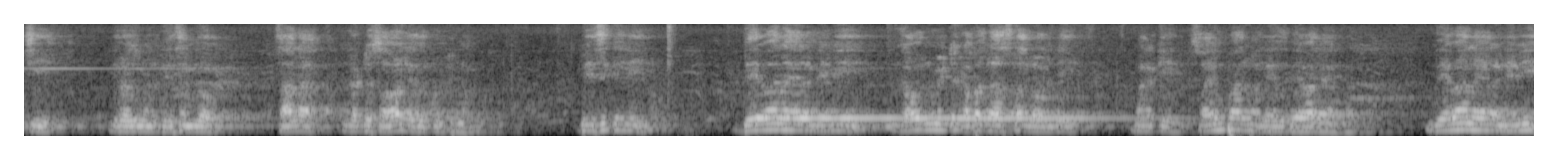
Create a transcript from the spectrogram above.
నుంచి ఈరోజు మన దేశంలో చాలా గడ్డు సవాళ్ళు ఎదుర్కొంటున్నాం. బేసికలీ దేవాలయాలు అనేవి గవర్నమెంట్ అబద్ధాస్తాల్లో ఉండి మనకి స్వయం పాలన లేదు దేవాలయాల్లో. దేవాలయాలు అనేవి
